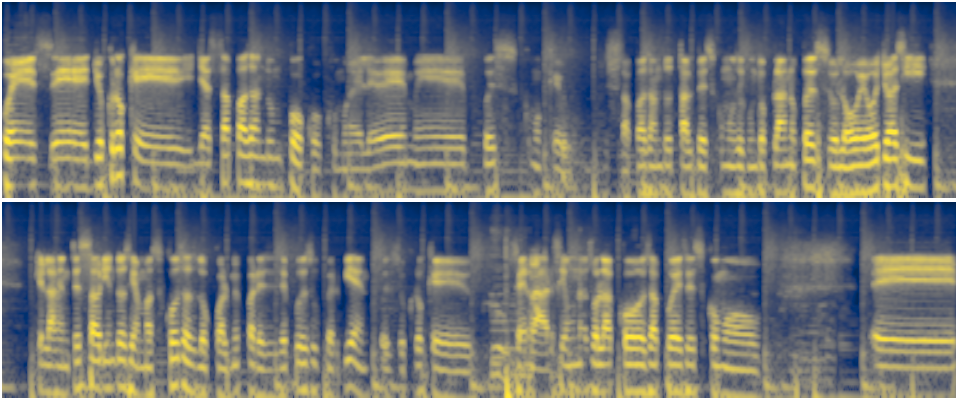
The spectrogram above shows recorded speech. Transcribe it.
Pues eh, yo creo que ya está pasando un poco, como el EBM, pues como que está pasando tal vez como segundo plano, pues lo veo yo así, que la gente está abriendo hacia más cosas, lo cual me parece pues súper bien, pues yo creo que cerrarse a una sola cosa pues es como eh,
